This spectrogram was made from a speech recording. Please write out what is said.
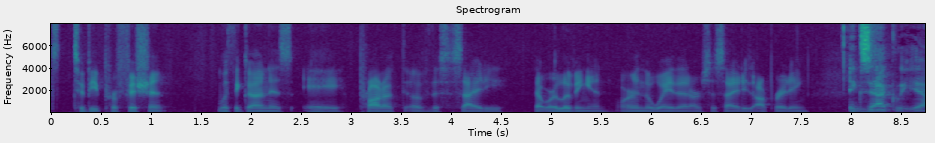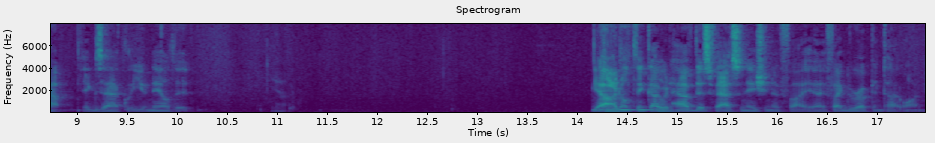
t- to be proficient with the gun is a product of the society that we're living in or in the way that our society is operating. Exactly. Yeah. Exactly. You nailed it. Yeah. Yeah, I don't think I would have this fascination if I uh, if I grew up in Taiwan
